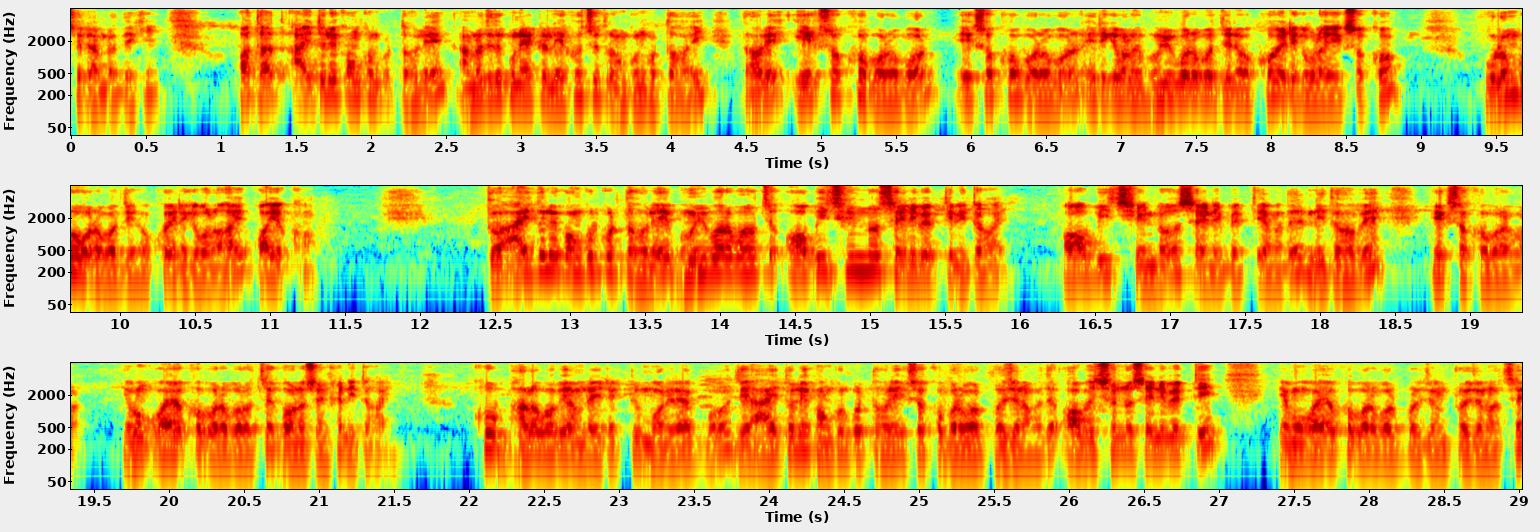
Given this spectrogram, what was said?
সেটা আমরা দেখি। অর্থাৎ আয়তলেখ অঙ্কন করতে হলে আমরা যদি কোনো একটা লেখচিত্র অঙ্কন করতে হয়, তাহলে এক অক্ষ বরাবর এক অক্ষ বরাবর, এটাকে বলা হয় ভূমি বরাবর যে অক্ষ, এটাকে বলা হয় এক অক্ষ, উলম্ব বরাবর যে অক্ষ, এটাকে বলা হয় অয় অক্ষ। তো আয়তলেখ অঙ্কন করতে হলে ভূমি বরাবর হচ্ছে অবিচ্ছিন্ন শ্রেণীব্যক্তি নিতে হয়। অবিচ্ছিন্ন শ্রেণীব্যক্তি আমাদের নিতে হবে এক অক্ষ বরাবর এবং অয়ক্ষ বরাবর হচ্ছে গণসংখ্যা নিতে হয়। খুব ভালোভাবে আমরা এটা একটু মনে রাখব যে আয়তলেখ অঙ্কন করতে হলে এক অক্ষ বরাবর প্রয়োজন আমাদের অবিচ্ছিন্ন শ্রেণীব্যক্তি এবং অয়ক্ষ বরাবর প্রয়োজন প্রয়োজন হচ্ছে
